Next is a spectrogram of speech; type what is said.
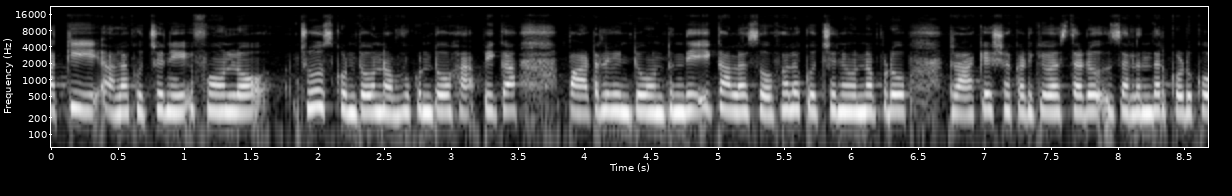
అక్కి అలా కూర్చొని ఫోన్లో చూసుకుంటూ నవ్వుకుంటూ హ్యాపీగా పాటలు వింటూ ఉంటుంది. ఇక అలా సోఫాలో కూర్చొని ఉన్నప్పుడు రాకేష్ అక్కడికి వస్తాడు. జలంధర్ కొడుకు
